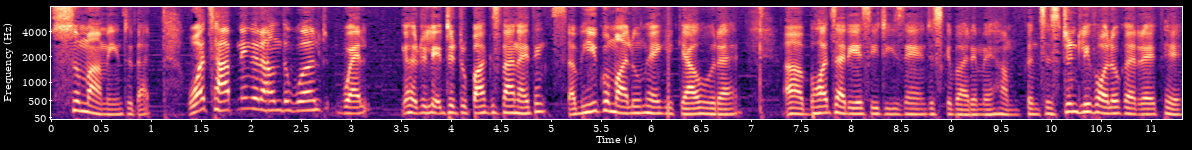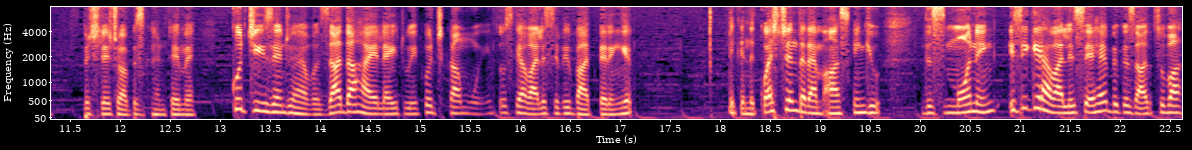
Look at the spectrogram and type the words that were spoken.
सुम आमीन to that what's happening around the world well related to Pakistan I think सभी को मालूम है कि क्या हो रहा है। Uh, बहुत सारी ऐसी चीज़ें हैं जिसके बारे में हम कंसिस्टेंटली फॉलो कर रहे थे पिछले चौबीस घंटे में। कुछ चीज़ें जो है वो ज़्यादा हाईलाइट हुई कुछ कम हुई तो उसके हवाले से भी बात करेंगे। लेकिन the question that I am asking you this morning इसी के हवाले से है बिकॉज़ आज सुबह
